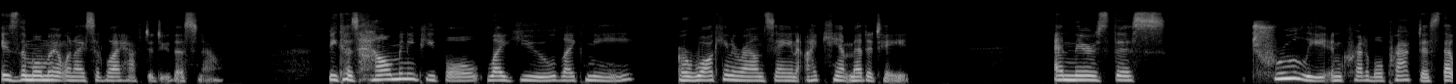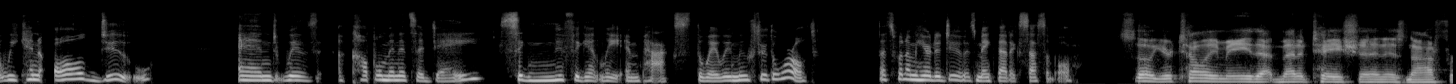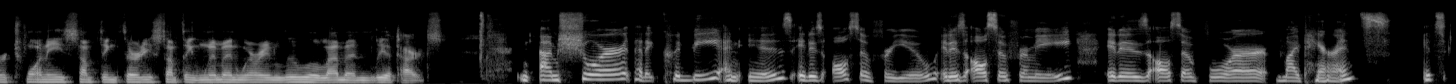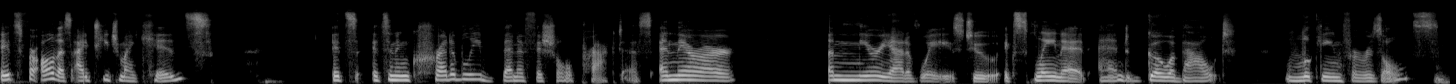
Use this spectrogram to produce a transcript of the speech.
is the moment when I said, Well, I have to do this now. Because how many people like you, like me, are walking around saying, I can't meditate? And there's this truly incredible practice that we can all do. And with a couple minutes a day, significantly impacts the way we move through the world that's what I'm here to do is make that accessible. So you're telling me that meditation is not for 20 something, 30 something women wearing Lululemon leotards. I'm sure that it could be and is. It is also for you. It is also for me. It is also for my parents. It's it's for all of us. I teach my kids. It's it's an incredibly beneficial practice. And there are a myriad of ways to explain it and go about looking for results. Mm.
